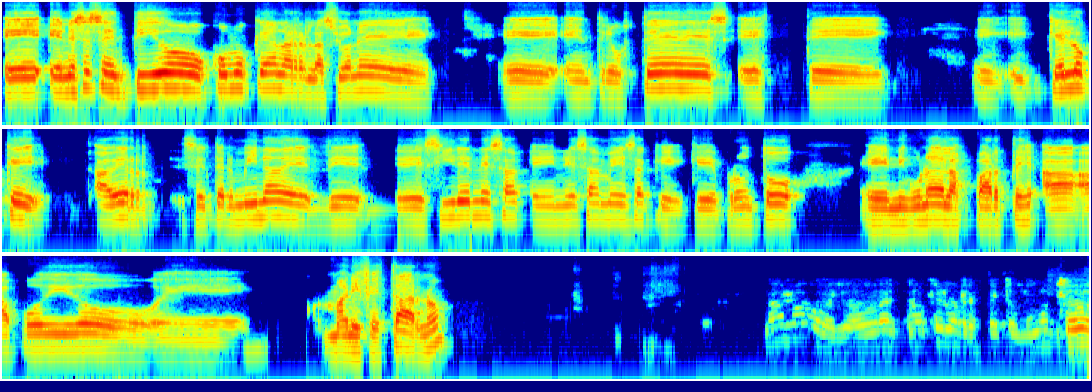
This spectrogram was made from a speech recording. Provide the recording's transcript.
Eh, en ese sentido, ¿cómo quedan las relaciones eh, entre ustedes? Este, eh, ¿Qué es lo que, a ver, se termina de, decir en esa, mesa que, de pronto ninguna de las partes ha, podido manifestar, ¿no? lo respeto mucho.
